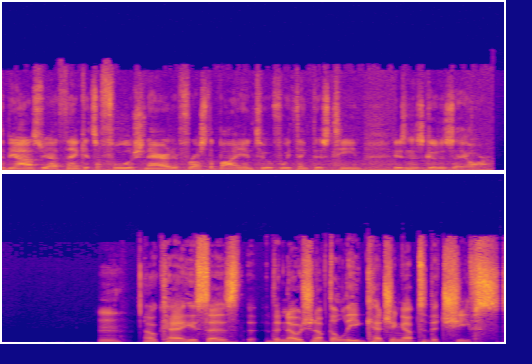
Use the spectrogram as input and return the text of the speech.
to be honest with you, I think it's a foolish narrative for us to buy into if we think this team isn't as good as they are. Mm, okay, he says the notion of the league catching up to the Chiefs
